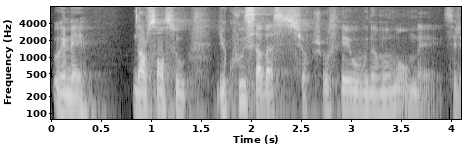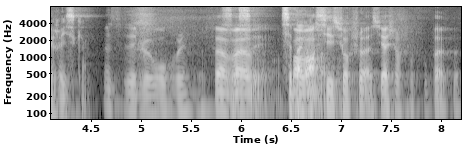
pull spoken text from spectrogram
Oui mais dans le sens où, du coup ça va se surchauffer au bout d'un moment, mais... C'est les risques. Ouais, C'est le gros problème. Enfin, Ça, on va pas voir grave. si, si elle surchauffe ou pas. Quoi.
